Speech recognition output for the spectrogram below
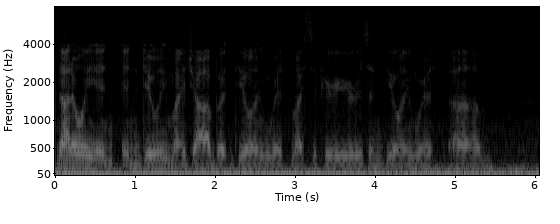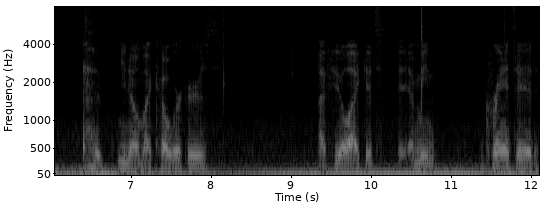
not only in, in doing my job but dealing with my superiors and dealing with um, you know my coworkers i feel like it's i mean granted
